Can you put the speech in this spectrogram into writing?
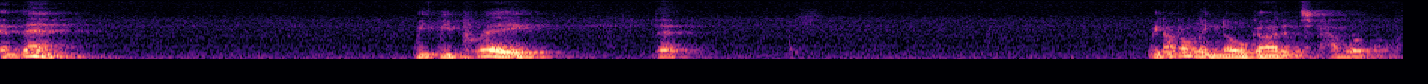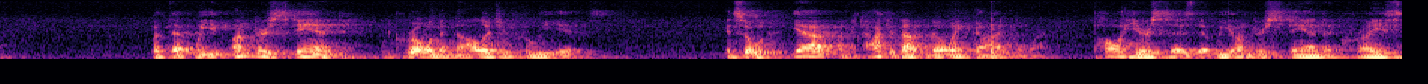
And then we, we pray that we not only know God and His power more, but that we understand and grow in the knowledge of who he is. And so, yeah, I'm talking about knowing God more. Paul here says that we understand that Christ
